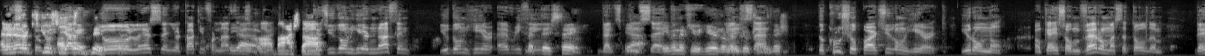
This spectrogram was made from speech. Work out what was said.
and another excuse me. he has to bid. You listen. You're talking for nothing. Yeah. son. Ah, basta. because you don't hear nothing. You don't hear everything That they say. that's being Yeah. said. Even if you hear the You radio understand? transmission. the crucial parts you don't hear it you don't know okay so vettel must have told them they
